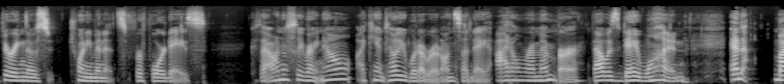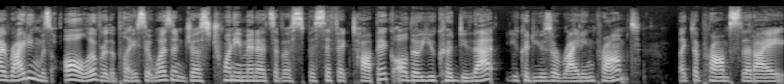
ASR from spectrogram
during those 20 minutes for four days. Because I honestly, right now, I can't tell you what I wrote on Sunday. I don't remember. That was day one. And my writing was all over the place. It wasn't just 20 minutes of a specific topic, although you could do that. You could use a writing prompt, like the prompts that I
